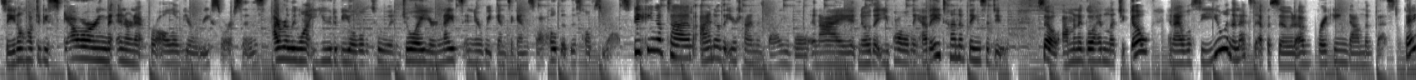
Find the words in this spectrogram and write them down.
so you don't have to be scouring the internet for all of your resources. I really want you to be able to enjoy your nights and your weekends again, so I hope that this helps you out. Speaking of time, I know that your time is valuable and I know that you probably have a ton of things to do. So I'm to go ahead and let you go, and I will see you in the next episode of Breaking Down the Best, okay?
